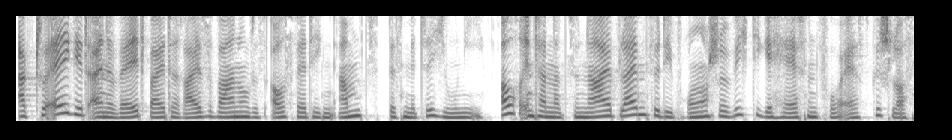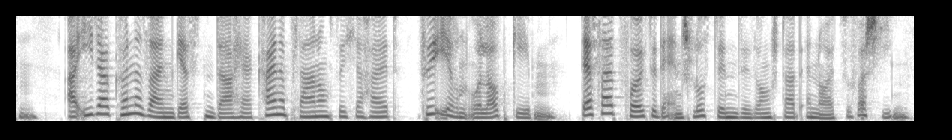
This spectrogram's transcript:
Aktuell geht eine weltweite Reisewarnung des Auswärtigen Amts bis Mitte Juni. Auch international bleiben für die Branche wichtige Häfen vorerst geschlossen. AIDA könne seinen Gästen daher keine Planungssicherheit für ihren Urlaub geben. Deshalb folgte der Entschluss, den Saisonstart erneut zu verschieben.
